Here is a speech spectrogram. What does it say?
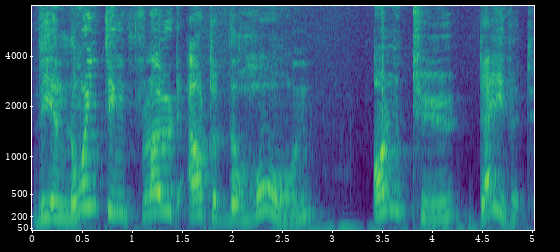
the anointing flowed out of the horn onto David.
